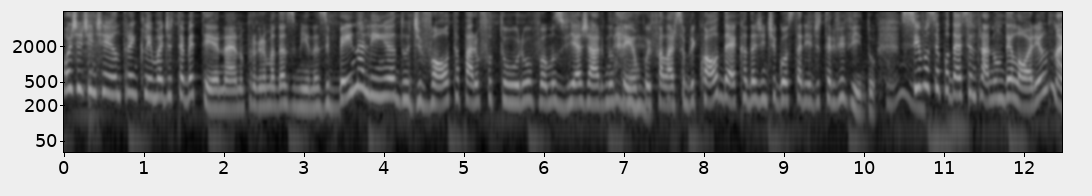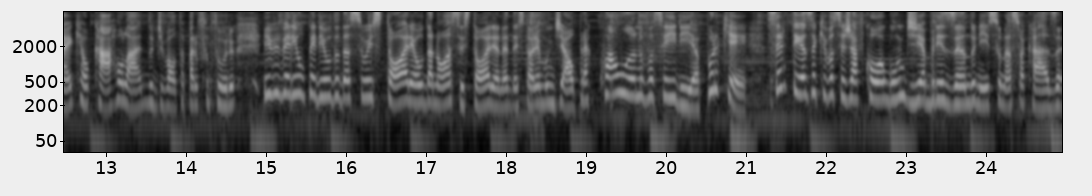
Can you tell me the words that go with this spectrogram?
Hoje a gente entra em clima de TBT, né? No programa das Minas. E bem na linha do De Volta para o Futuro, vamos viajar no tempo e falar sobre qual década a gente gostaria de ter vivido. Se você pudesse entrar num DeLorean, né? Que é o carro lá do De Volta para o Futuro, e viver em um período da sua história ou da nossa história, né? Da história mundial, para qual ano você iria? Por quê? Certeza que você já ficou algum dia brisando nisso na sua casa.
